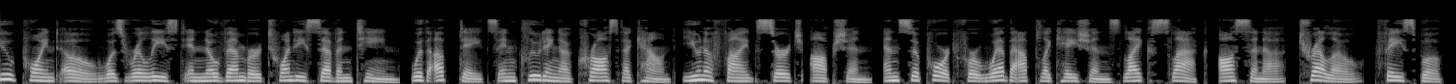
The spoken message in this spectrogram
2.0 was released in November 2017, with updates including a cross-account unified search option, and support for web applications like Slack, Asana, Trello, Facebook,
